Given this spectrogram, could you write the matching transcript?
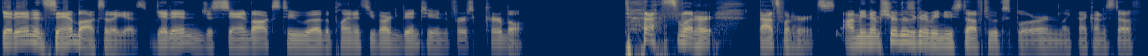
get in and sandbox it. I guess get in and just sandbox to uh, the planets you've already been to in the first Kerbal. that's what hurt. That's what hurts. I mean, I'm sure there's gonna be new stuff to explore and like that kind of stuff,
